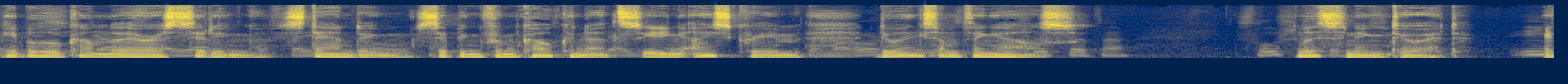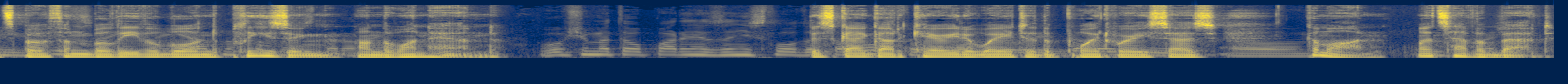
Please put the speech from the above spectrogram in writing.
People who come there are sitting, standing, sipping from coconuts, eating ice cream, doing something else, listening to it. It's both unbelievable and pleasing on the one hand. This guy got carried away to the point where he says, Come on, let's have a bet.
